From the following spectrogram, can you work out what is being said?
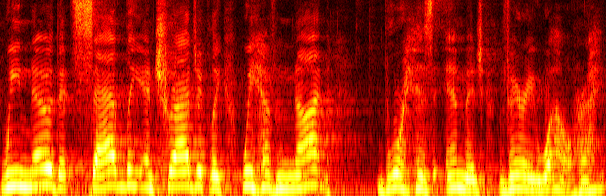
we know that sadly and tragically, we have not bore his image very well, right?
